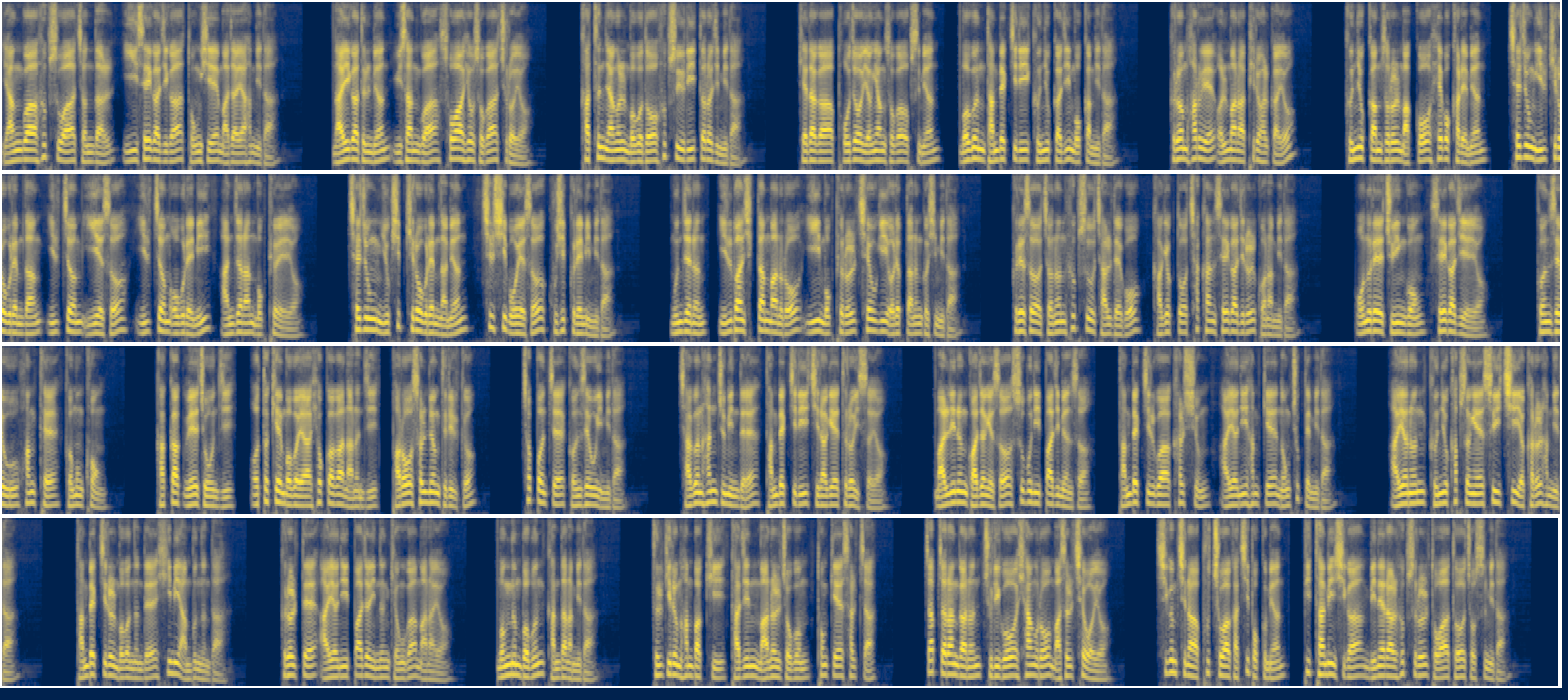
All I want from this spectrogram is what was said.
양과 흡수와 전달 이 세 가지가 동시에 맞아야 합니다. 나이가 들면 위산과 소화 효소가 줄어요. 같은 양을 먹어도 흡수율이 떨어집니다. 게다가 보조 영양소가 없으면 먹은 단백질이 근육까지 못 갑니다. 그럼 하루에 얼마나 필요할까요? 근육 감소를 막고 회복하려면 체중 1kg당 1.2에서 1.5g이 안전한 목표예요. 체중 60kg 나면 75에서 90g입니다. 문제는 일반 식단만으로 이 목표를 채우기 어렵다는 것입니다. 그래서 저는 흡수 잘 되고 가격도 착한 세 가지를 권합니다. 오늘의 주인공 세 가지예요. 건새우, 황태, 검은콩. 각각 왜 좋은지, 어떻게 먹어야 효과가 나는지 바로 설명드릴게요. 첫 번째 건새우입니다. 작은 한 줌인데 단백질이 진하게 들어 있어요. 말리는 과정에서 수분이 빠지면서 단백질과 칼슘, 아연이 함께 농축됩니다. 아연은 근육 합성의 스위치 역할을 합니다. 단백질을 먹었는데 힘이 안 붙는다. 그럴 때 아연이 빠져 있는 경우가 많아요. 먹는 법은 간단합니다. 들기름 한 바퀴, 다진 마늘 조금, 통깨 살짝. 짭짤한 간은 줄이고 향으로 맛을 채워요. 시금치나 부추와 같이 볶으면 비타민C가 미네랄 흡수를 도와 더 좋습니다.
